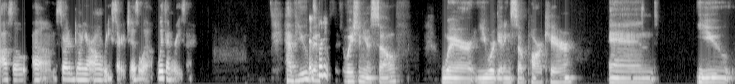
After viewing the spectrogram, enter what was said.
also um, sort of doing your own research as well within reason. Have you it's been pretty- in a situation yourself where you were getting subpar care and you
